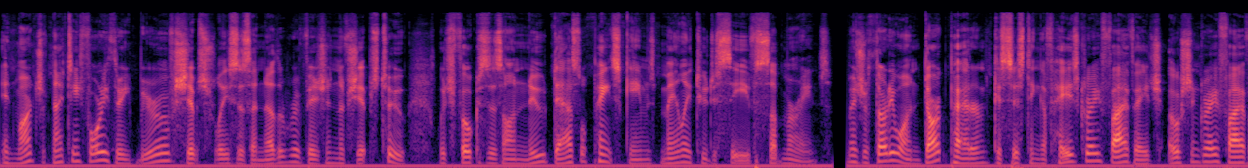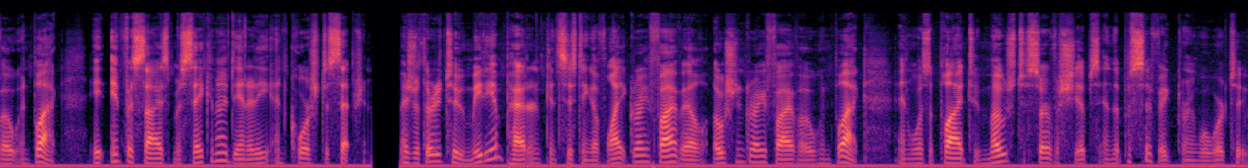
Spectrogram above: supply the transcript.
In March of 1943, Bureau of Ships releases another revision of Ships 2, which focuses on new dazzle paint schemes mainly to deceive submarines. Measure 31, dark pattern consisting of haze gray 5H, ocean gray 50, and black. It emphasized mistaken identity and course deception. Measure 32, medium pattern consisting of light gray 5L, ocean gray 50, and black, and was applied to most service ships in the Pacific during World War II.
